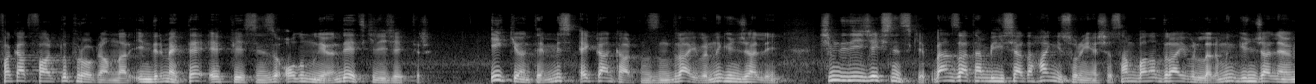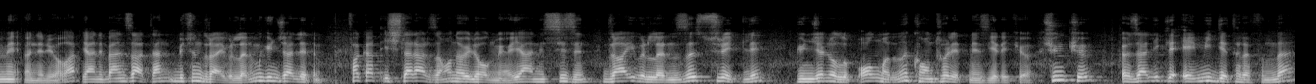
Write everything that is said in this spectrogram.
Fakat farklı programlar indirmek de FPS'inizi olumlu yönde etkileyecektir. İlk yöntemimiz ekran kartınızın driver'ını güncelleyin. Şimdi diyeceksiniz ki ben zaten bilgisayarda hangi sorun yaşasam bana driverlarımı güncellememi öneriyorlar. Yani ben zaten bütün driverlarımı güncelledim. Fakat işler her zaman öyle olmuyor. Yani sizin driverlarınızı sürekli güncel olup olmadığını kontrol etmeniz gerekiyor. Çünkü özellikle Nvidia tarafında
